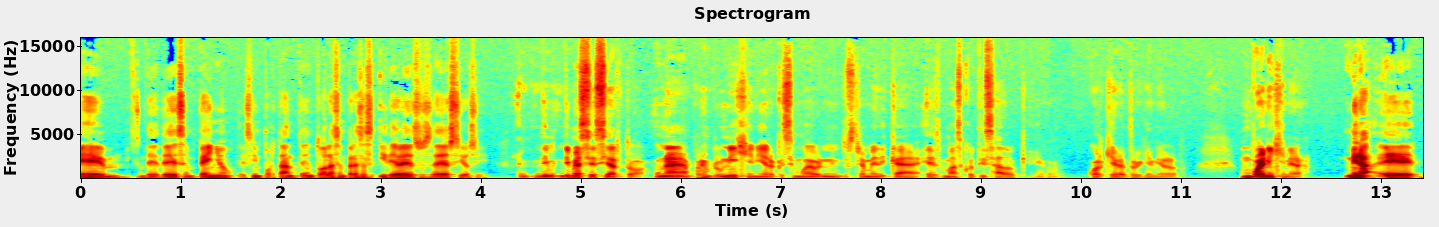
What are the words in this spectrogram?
em, de, desempeño es importante en todas las empresas y debe de suceder sí o sí. Dime, si es cierto. Una, por ejemplo, un ingeniero que se mueve en la industria médica es más cotizado que cualquier otro ingeniero. Un buen ingeniero. Mira, eh,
